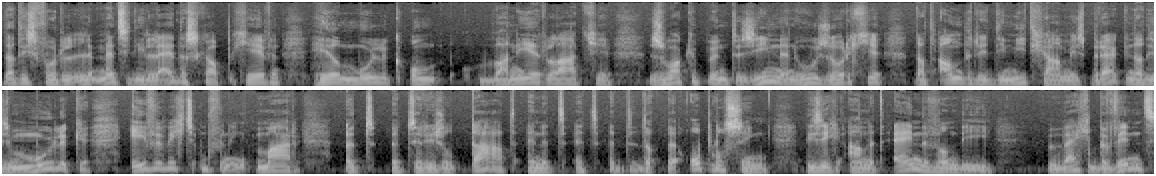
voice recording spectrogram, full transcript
dat is voor mensen die leiderschap geven, heel moeilijk om wanneer laat je zwakke punten zien en hoe zorg je dat anderen die niet gaan misbruiken. Dat is een moeilijke evenwichtsoefening, maar het, het resultaat en het, het, de, de oplossing die zich aan het einde van die weg bevindt,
